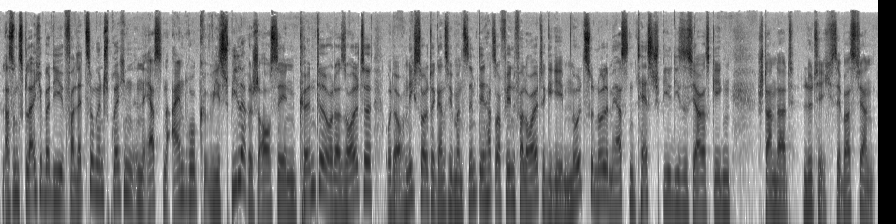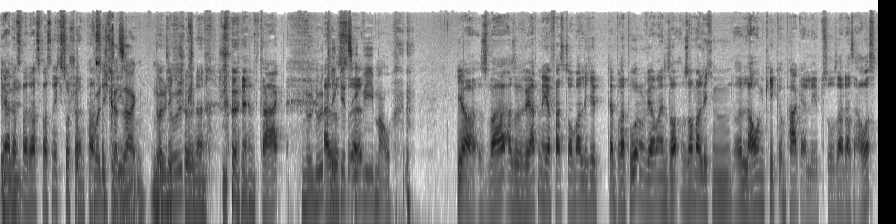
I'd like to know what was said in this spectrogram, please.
Lass uns gleich über die Verletzungen sprechen. Einen ersten Eindruck, wie es spielerisch aussehen könnte oder sollte oder auch nicht sollte, ganz wie man es nimmt, den hat es auf jeden Fall heute gegeben. 0 zu 0 im ersten Testspiel dieses Jahres gegen Standard Lüttich. Sebastian. Ja, das war das, was nicht so schön passt. Wollte ich gerade sagen. 0-0. Schönen, schönen Tag. 0-0 also klingt jetzt äh, irgendwie mau. Ja, es war, also wir hatten hier fast sommerliche Temperaturen und wir haben einen so sommerlichen äh, lauen Kick im Park erlebt. So sah das aus.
